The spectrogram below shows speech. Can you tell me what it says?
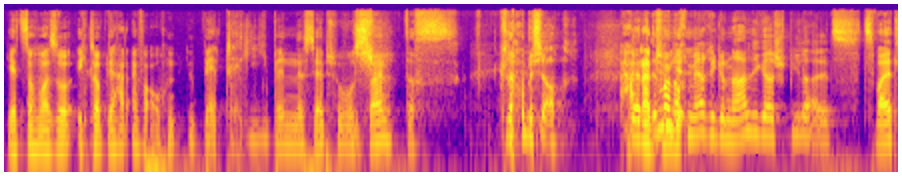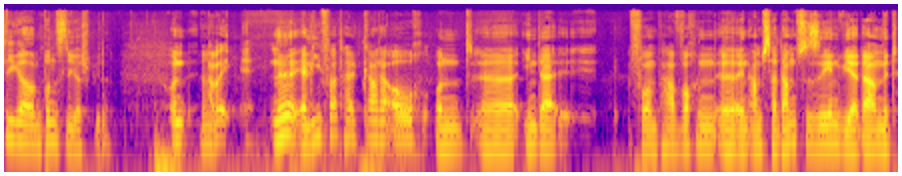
jetzt nochmal so, ich glaube, der hat einfach auch ein übertriebenes Selbstbewusstsein. Das glaube ich auch. Hat Er hat immer noch mehr Regionalligaspiele als Zweitliga- und Bundesligaspiele. Und, Ja. aber äh, ne, er liefert halt gerade auch und äh, ihn da vor ein paar Wochen äh, in Amsterdam zu sehen, wie er da mit,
